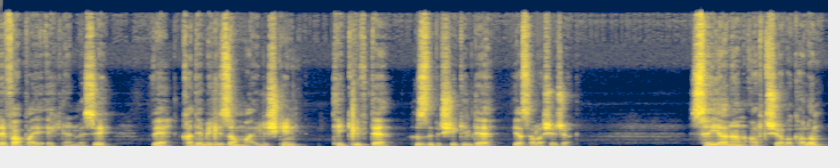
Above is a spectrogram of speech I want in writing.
refah payı eklenmesi ve kademeli zamma ilişkin teklif de hızlı bir şekilde yasalaşacak. Seyyanen artışa bakalım.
